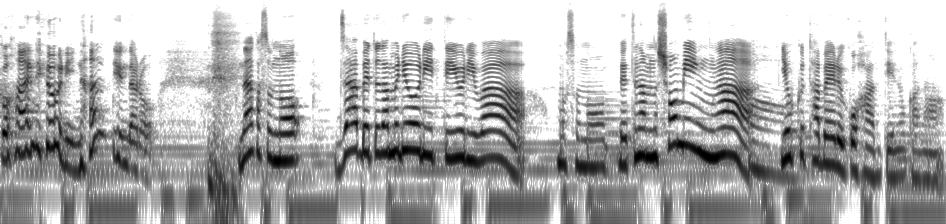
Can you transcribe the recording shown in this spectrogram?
ご飯料理、なんて言うんだろう。なんかその、ザ・ベトナム料理っていうよりは、もうその、ベトナムの庶民がうんよく食べるご飯っていうのかな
